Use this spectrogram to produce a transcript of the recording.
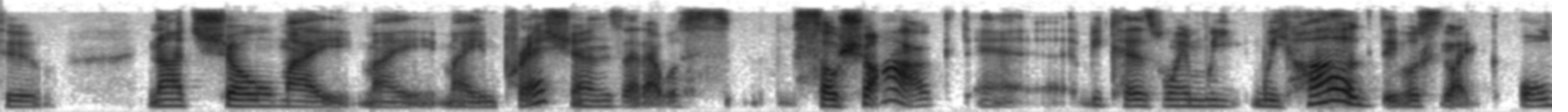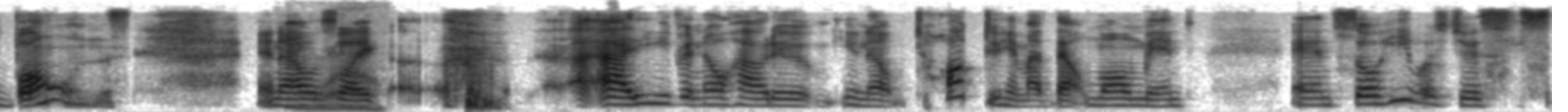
to not show my my my impressions that I was so shocked uh, because when we we hugged it was like old bones and I oh, was wow. like uh, I didn't even know how to you know talk to him at that moment and so he was just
